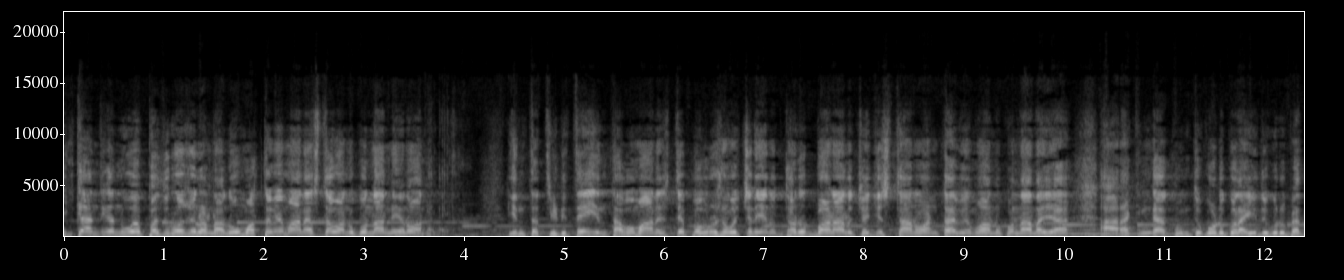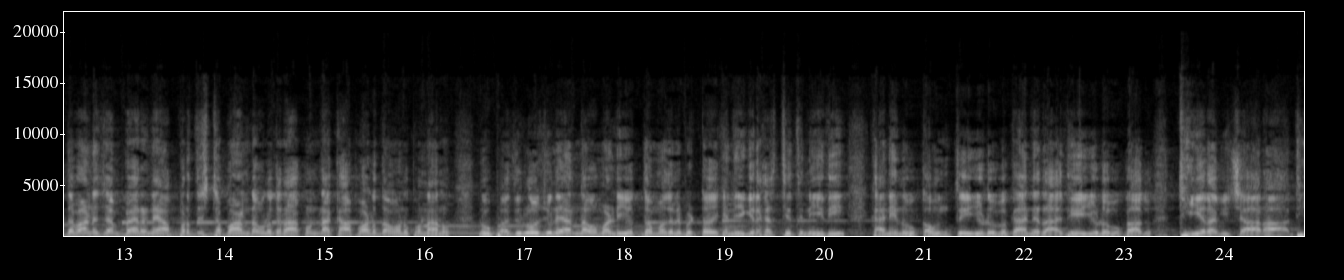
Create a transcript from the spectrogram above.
ఇంకా అందుకే నువ్వు పది రోజులు అన్నా నువ్వు మొత్తమే మానేస్తావు అనుకున్నాను నేను అన్నాడు ఆయన. ఇంత తిడితే ఇంత అవమానిస్తే పౌరుషం వచ్చి నేను ధనుర్బాణాలు త్యజిస్తాను అంటావేమో అనుకున్నానయ్యా. ఆ రకంగా కుంతి కొడుకులు ఐదుగురు పెద్దవాడిని చంపారనే అప్రతిష్ట పాండవులకు రాకుండా కాపాడుదాం అనుకున్నాను. నువ్వు పది రోజులే అన్నావు మళ్ళీ యుద్ధం మొదలుపెట్టావు ఇక నీ గ్రహస్థితి నీది. కానీ నువ్వు కౌంతేయుడువు కానీ రాధేయుడువు కాదు. ధీర విచారా ధీర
